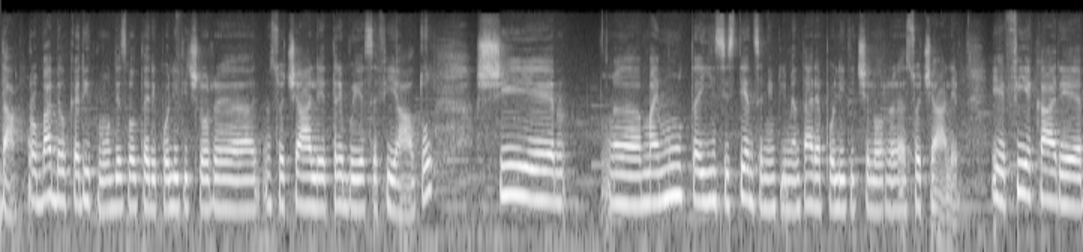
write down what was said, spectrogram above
Da, probabil că ritmul dezvoltării politicilor uh, sociale trebuie să fie altul și uh, mai multă insistență în implementarea politicilor uh, sociale. Fiecare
